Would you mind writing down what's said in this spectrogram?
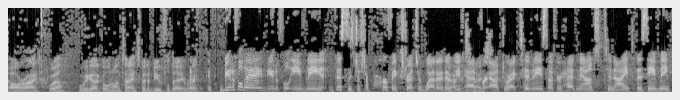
All right. Well, what we got going on tonight? It's been a beautiful day, right? Beautiful day, beautiful evening. This is just a perfect stretch of weather that Yeah, we've had for outdoor activities. So if you're heading out tonight, this evening,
